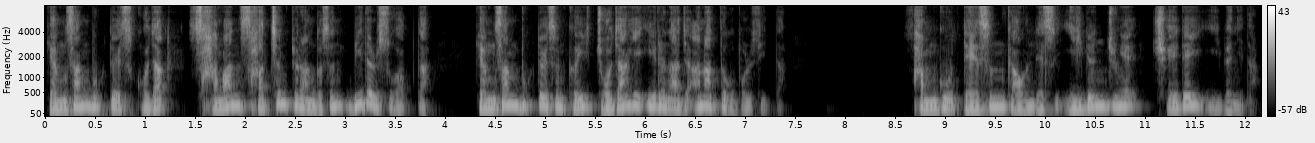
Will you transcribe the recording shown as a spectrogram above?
경상북도에서 고작 4만 4천 표란 것은 믿을 수가 없다. 경상북도에서는 거의 조작이 일어나지 않았다고 볼 수 있다. 3구 대선 가운데서 이변 중에 최대의 이변이다.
